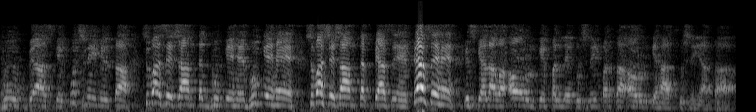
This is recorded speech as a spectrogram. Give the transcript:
بھوک، پیاس کے کچھ نہیں ملتا۔ صبح سے شام تک بھوکے ہیں بھوکے ہیں۔ صبح سے شام تک پیاسے ہیں پیاسے ہیں۔ اس کے علاوہ اور ان کے پلے کچھ نہیں پڑتا اور ان کے ہاتھ کچھ نہیں آتا۔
